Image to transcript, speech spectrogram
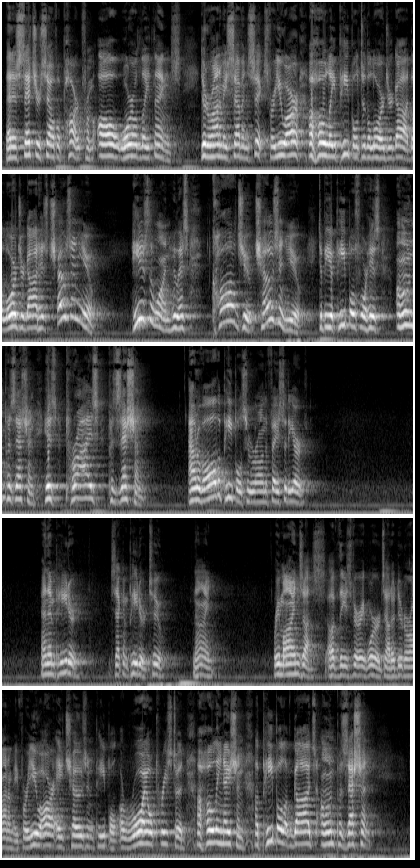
That is, set yourself apart from all worldly things. Deuteronomy 7 6 For you are a holy people to the Lord your God. The Lord your God has chosen you. He is the one who has called you, chosen you to be a people for His own possession, His prize possession, out of all the peoples who are on the face of the earth. And then Peter, 2 Peter 2 9 reminds us of these very words out of Deuteronomy. For you are a chosen people, a royal priesthood, a holy nation, a people of God's own possession,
